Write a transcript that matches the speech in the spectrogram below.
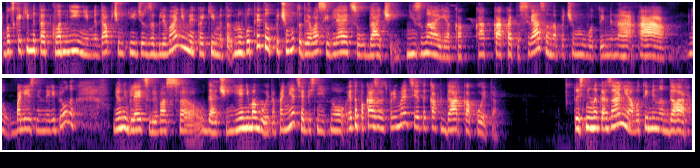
вот с какими-то отклонениями, да, почему-то не идет заболеваниями какими-то, но вот это вот почему-то для вас является удачей. Не знаю я, как, как, как это связано, почему вот именно а, ну, болезненный ребенок, и он является для вас э, удачей. Я не могу это понять, объяснить, но это показывает, понимаете, это как дар какой-то. То есть не наказание, а вот именно дар.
